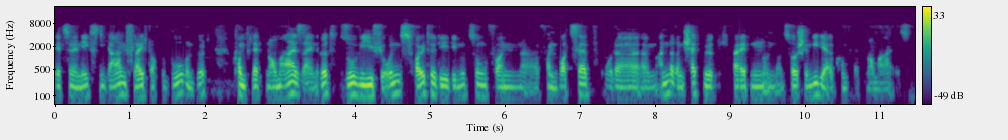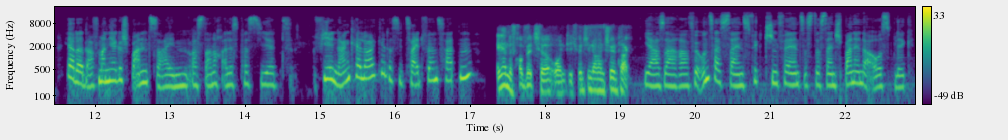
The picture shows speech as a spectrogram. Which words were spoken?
jetzt in den nächsten Jahren vielleicht auch geboren wird, komplett normal sein wird. So wie für uns heute die, die Nutzung von, äh, von WhatsApp oder ähm, anderen Chatmöglichkeiten und, und Social Media komplett normal ist. Ja, da darf man ja gespannt sein, was da noch alles passiert. Vielen Dank, Herr Leuke, dass Sie Zeit für uns hatten. Gerne, Frau Böttcher, und ich wünsche Ihnen noch einen schönen Tag. Ja, Sarah, für uns als Science-Fiction-Fans ist das ein spannender Ausblick.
